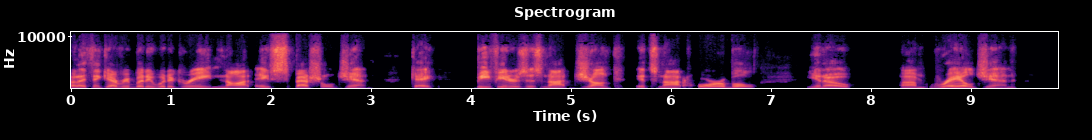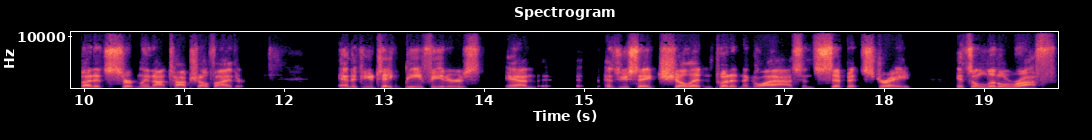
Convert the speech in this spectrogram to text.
but I think everybody would agree not a special gin. Okay. Beefeaters is not junk. It's not horrible, you know, um, rail gin, but it's certainly not top shelf either. And if you take Beefeaters and, as you say, chill it and put it in a glass and sip it straight, it's a little rough.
